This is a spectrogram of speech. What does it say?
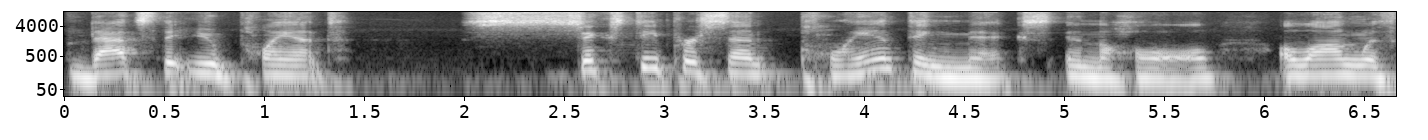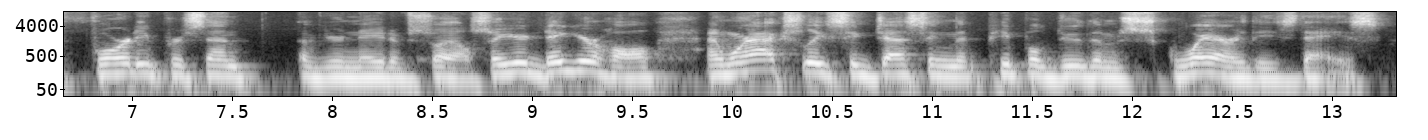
that's that you plant 60% planting mix in the hole along with 40% of your native soil. So you dig your hole, and we're actually suggesting that people do them square these days.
